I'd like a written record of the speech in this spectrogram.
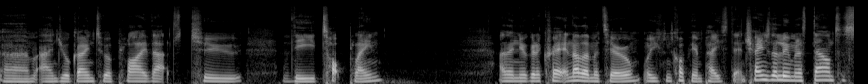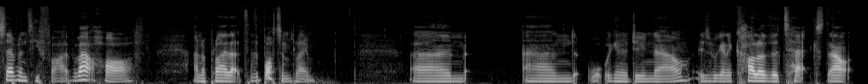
Um, and you're going to apply that to the top plane and then you're going to create another material, or you can copy and paste it, and change the luminance down to 75, about half, and apply that to the bottom plane. Um, and what we're going to do now is we're going to colour the text. Now,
